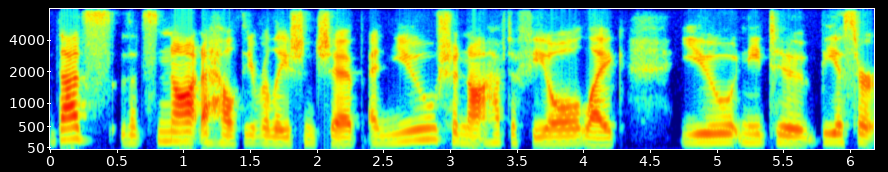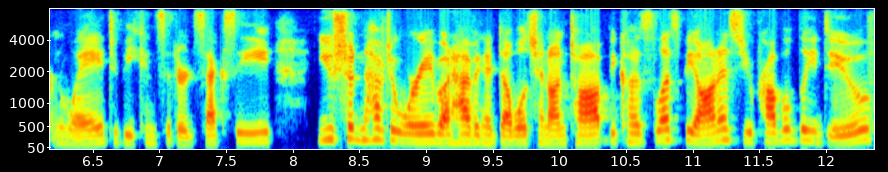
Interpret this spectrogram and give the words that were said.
That's that's not a healthy relationship and you should not have to feel like you need to be a certain way to be considered sexy. You shouldn't have to worry about having a double chin on top because let's be honest, you probably do.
